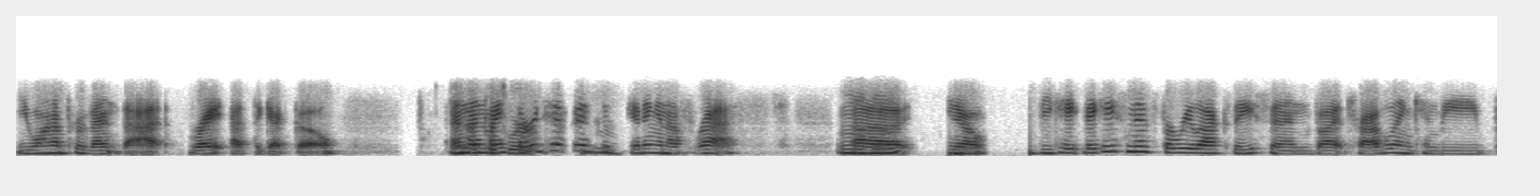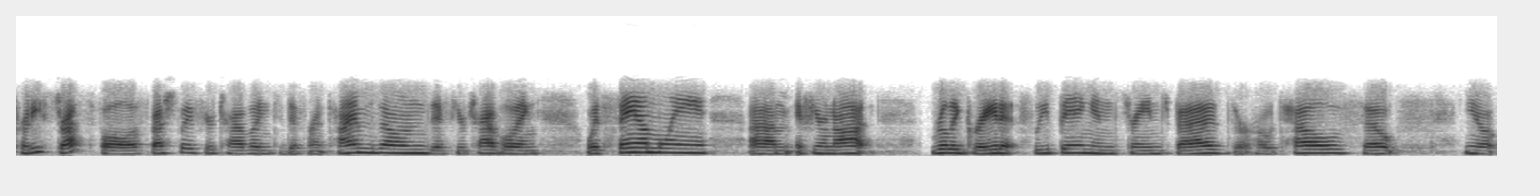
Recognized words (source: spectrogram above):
you want to prevent that right at the get go. And yeah, then my third tip is just mm. getting enough rest. Mm-hmm. Uh, you know, vac- vacation is for relaxation, but traveling can be pretty stressful, especially if you're traveling to different time zones, if you're traveling with family, um, if you're not really great at sleeping in strange beds or hotels. So, you know,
